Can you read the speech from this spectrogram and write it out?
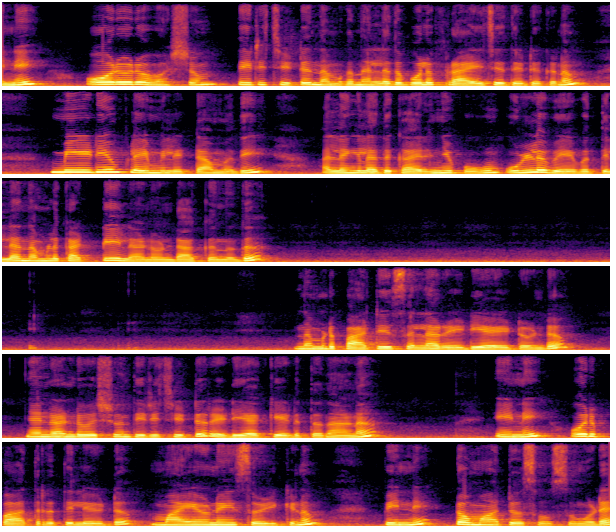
ഇനി ഓരോരോ വശം തിരിച്ചിട്ട് നമുക്ക് നല്ലതുപോലെ ഫ്രൈ ചെയ്തെടുക്കണം. മീഡിയം ഫ്ലെയിമിലിട്ടാൽ മതി. അല്ലെങ്കിൽ അത് കരിഞ്ഞു പോവും. ഉള്ളു വേവത്തില്ല. നമ്മൾ കട്ടിയിലാണ് ഉണ്ടാക്കുന്നത്. നമ്മുടെ പാറ്റീസ് എല്ലാം റെഡി ആയിട്ടുണ്ട്. ഞാൻ രണ്ട് വശവും തിരിച്ചിട്ട് റെഡിയാക്കി എടുത്തതാണ്. ഇനി ഒരു പാത്രത്തിലിട്ട് മയോണൈസ് ഒഴിക്കണം. പിന്നെ ടൊമാറ്റോ സോസും കൂടെ.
